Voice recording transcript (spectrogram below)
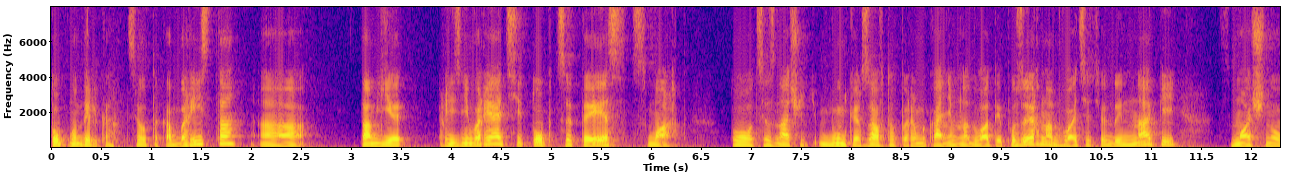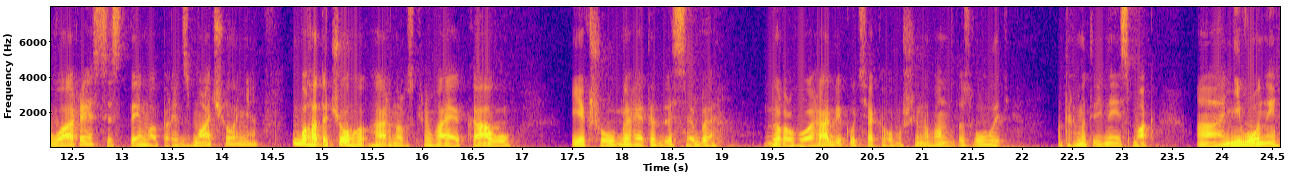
Топ-моделька це отака баріста. А, там є різні варіації. Топ CTS Smart. То це значить бункер з автоперемиканням на два типу зерна, 21 напій, смачно вари, система предзмачування. Ну, Багато чого гарно розкриває каву. Якщо ви берете для себе дорогу арабіку, ця кавомашина вам дозволить отримати від неї смак. А, Нівони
